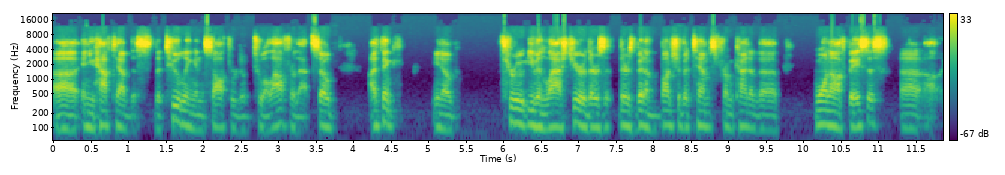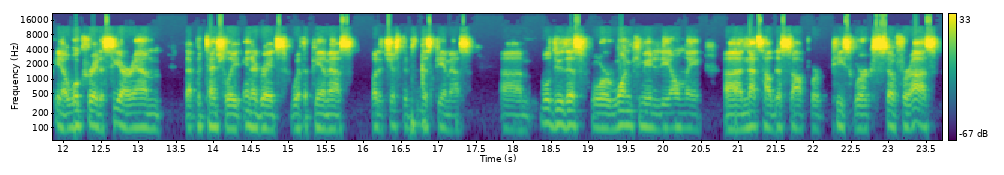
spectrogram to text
uh, and you have to have this the tooling and the software to, to allow for that. So, I think you know, through even last year, there's there's been a bunch of attempts from kind of a one-off basis. Uh, you know, we'll create a CRM that potentially integrates with a PMS, but it's just this PMS. Um, we'll do this for one community only, uh, and that's how this software piece works. So for us,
